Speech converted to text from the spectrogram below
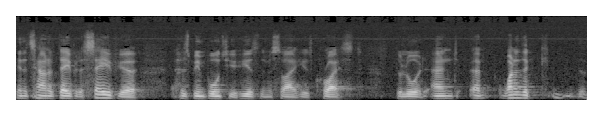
in the town of David, a Savior has been born to you. He is the Messiah, He is Christ the Lord. And um, one of the, the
